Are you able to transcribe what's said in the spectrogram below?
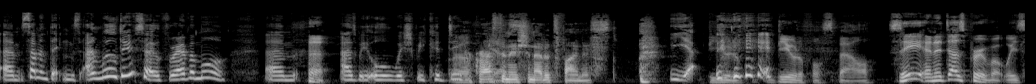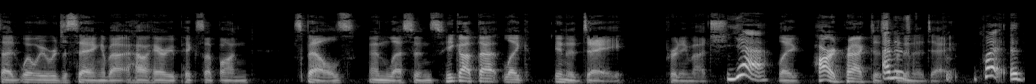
um, summon things, and will do so forevermore, um, as we all wish we could do. Procrastination at its finest. yeah. Beautiful, beautiful spell. See, and it does prove what we said, what we were just saying about how Harry picks up on spells and lessons. He got that like in a day, pretty much. Yeah. Like hard practice, And but in a day. Quite a,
